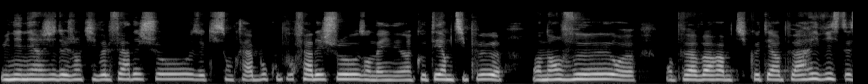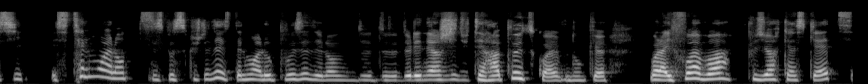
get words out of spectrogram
une énergie de gens qui veulent faire des choses, qui sont prêts à beaucoup pour faire des choses. On a un côté un petit peu, on en veut. on peut avoir un petit côté un peu arriviste aussi. Et c'est tellement à ce l'opposé de l'énergie du thérapeute, quoi. Donc, voilà, il faut avoir plusieurs casquettes,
